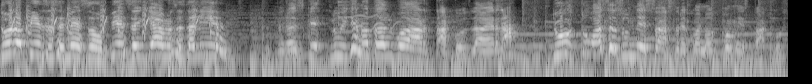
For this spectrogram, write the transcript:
Tú no pienses en eso. Piensa en que vamos a salir. Pero es que, Luis, ya no te vuelvo a dar tacos, la verdad. Tú, tú haces un desastre cuando comes tacos.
